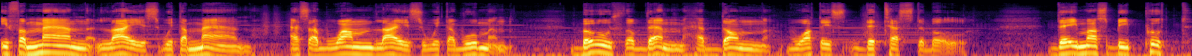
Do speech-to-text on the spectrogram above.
If a man lies with a man as a one lies with a woman both of them have done what is detestable. They must be put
